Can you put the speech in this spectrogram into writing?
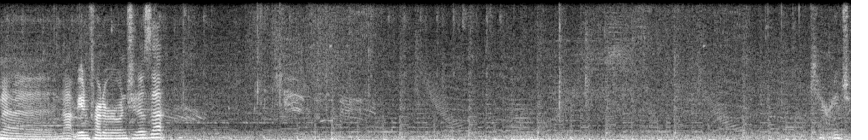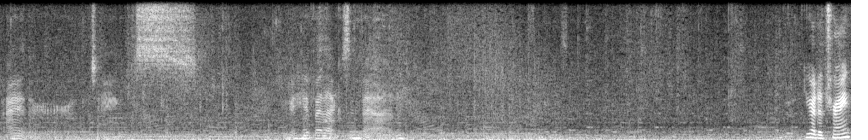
Gonna not be in front of her when she does that. Can't reach either of the tanks. I get hit by that because I'm bad. You got a trank?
